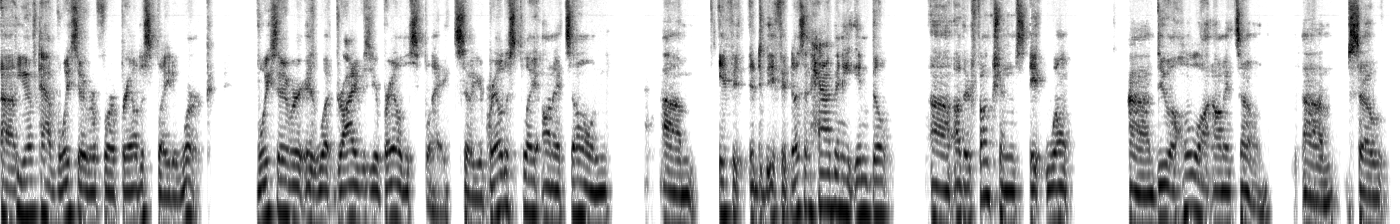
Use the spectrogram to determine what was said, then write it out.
Uh, you have to have voiceover for a braille display to work voiceover is what drives your braille display so your braille display on its own um, if it if it doesn't have any inbuilt uh, other functions it won't uh, do a whole lot on its own um, so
